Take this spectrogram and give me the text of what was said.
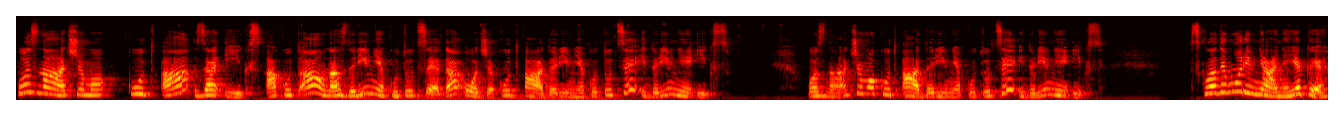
Позначимо кут А за Х, а кут А у нас дорівнює куту С. Да? Отже, кут А дорівнює куту С і дорівнює Х. Позначимо кут А дорівнює куту С і дорівнює Х. Складемо рівняння, яке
